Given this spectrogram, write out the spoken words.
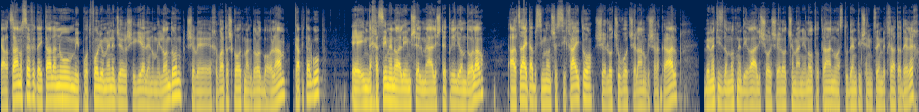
ההרצאה הנוספת הייתה לנו מ portfolio manager שהגיע אלינו מלונדון, של אה, חברת השקעות מהגדולות בעולם, Capital Group, אה, עם נכסים מנוהלים של מעל לשתי טריליון דולר. ההרצאה הייתה בסגנון של שיחה איתו, שאלות תשובות שלנו ושל הקהל. באמת הזדמנות נדירה לשאול שאלות שמעניינות אותנו, הסטודנטים שנמצאים בתחילת הדרך.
